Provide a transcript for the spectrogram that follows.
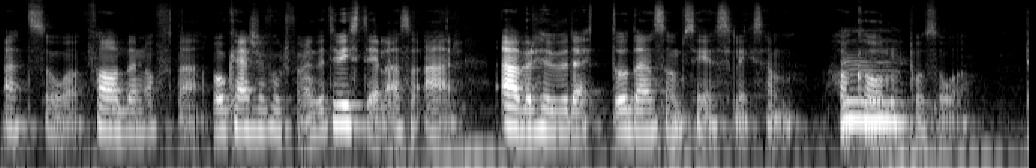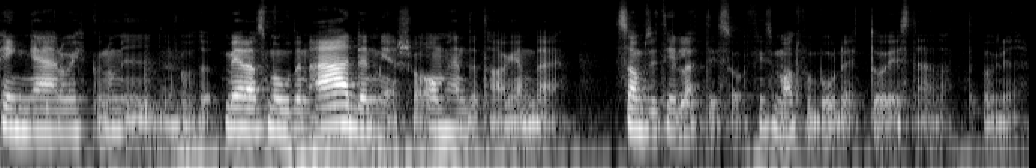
Att så fadern ofta, och kanske fortfarande till viss del, alltså är överhuvudet och den som ses liksom ha Mm. koll på så pengar och ekonomi. Och typ. Medan modern är den mer så omhändertagande som ser till att det så finns mat på bordet och är städat och grejer.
